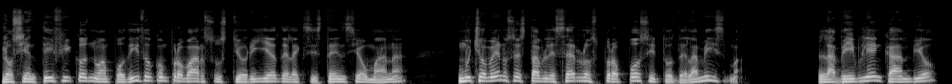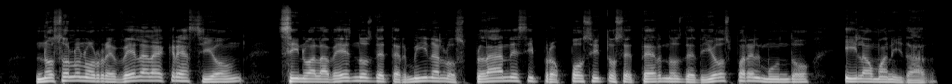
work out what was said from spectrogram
Los científicos no han podido comprobar sus teorías de la existencia humana, mucho menos establecer los propósitos de la misma. La Biblia, en cambio, no solo nos revela la creación, sino a la vez nos determina los planes y propósitos eternos de Dios para el mundo y la humanidad.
